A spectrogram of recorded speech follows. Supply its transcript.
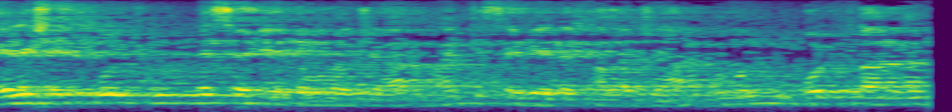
Eleştiri boyutunun ne seviyede olacağı, hangi seviyede kalacağı, bunun boyutlarının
